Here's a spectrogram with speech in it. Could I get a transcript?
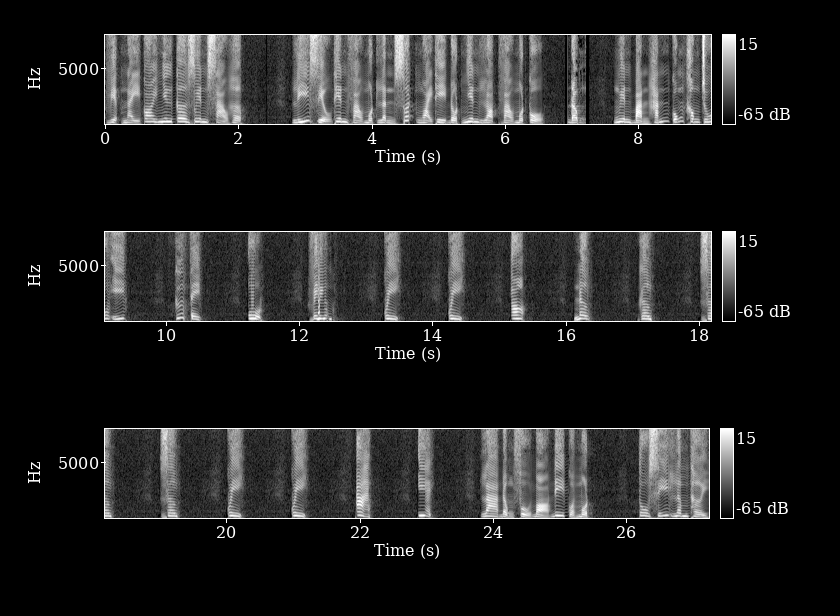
Việc này coi như cơ duyên xảo hợp. Lý Diệu Thiên vào một lần xuất ngoại thì đột nhiên lọt vào một cổ. Động. Nguyên bản hắn cũng không chú ý. Cứ tê. U. Vinh. Quy. Quy. To. Nơ. Gơ. Dơ. Dơ. Quy. Quy. À. Y. Là động phủ bỏ đi của một. Tu sĩ lâm thời.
